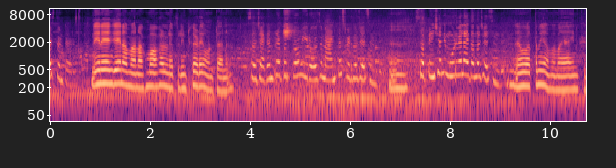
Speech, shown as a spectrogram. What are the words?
చేస్తుంటారు? నేనేం చేయనమ్మా? నాకు మోకాళ్ళ నొప్పులు ఇంటికాడే ఉంటాను. సో జగన్ ప్రభుత్వం ఈ రోజు మేనిఫెస్టో విడుదల చేసింది. సో పెన్షన్ని మూడు వేల ఐదు వందలు చేసింది. నేను వస్తున్నాయమ్మా మా ఆయనకి.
